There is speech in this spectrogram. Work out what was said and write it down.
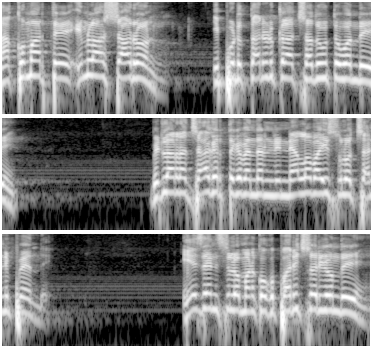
నా కుమార్తె ఇమ్లా షారోన్. ఇప్పుడు తరుడు క్లాస్ చదువుతూ ఉంది. బిడ్లారా జాగ్రత్తగా వెందండి నెల వయసులో చనిపోయింది. ఏజెన్సీలో మనకు ఒక పరిచర్య ఉంది.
